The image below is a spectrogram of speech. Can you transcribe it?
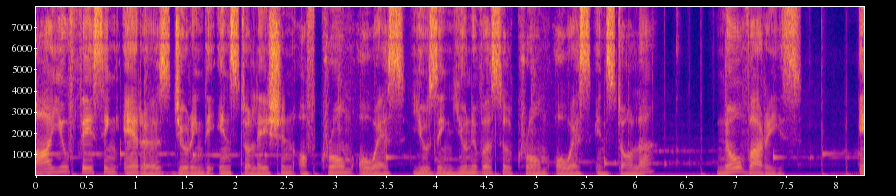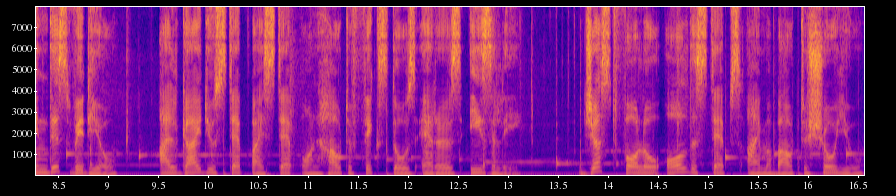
Are you facing errors during the installation of Chrome OS using Universal Chrome OS installer? No worries. In this video, I'll guide you step by step on how to fix those errors easily. Just follow all the steps I'm about to show you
